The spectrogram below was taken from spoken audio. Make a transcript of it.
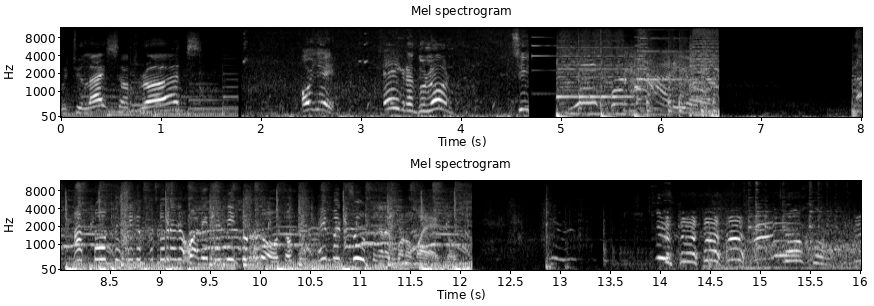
Would you like some drugs? Oye, hey, grandulón. A tutti si che tornerò alle di tornato e mazzuto che non mai ecco. Have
